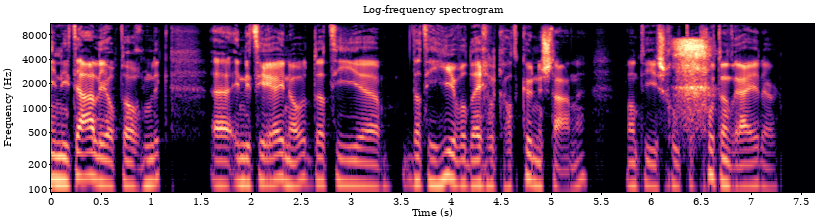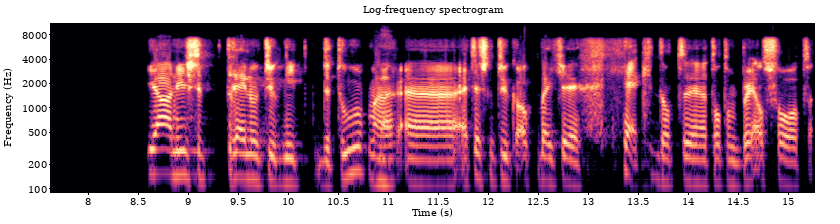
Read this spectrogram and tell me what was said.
in Italië op het ogenblik, eh, in de Tirreno, dat hij, eh, dat hij hier wel degelijk had kunnen staan. Hè? Want hij is goed, goed aan het rijden daar. Ja, nu is de trainer natuurlijk niet de Tour. Maar eh, het is natuurlijk ook een beetje gek dat tot een Brailsford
